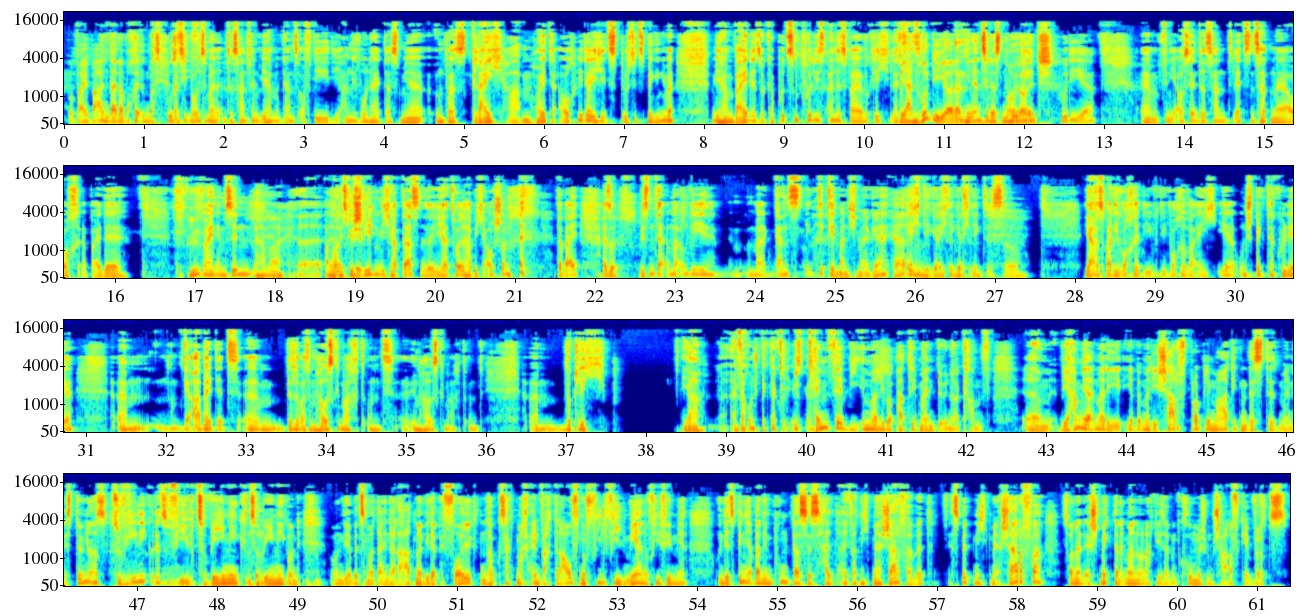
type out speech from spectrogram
Wobei war in deiner Woche irgendwas Positives? Was ich bei uns immer interessant finde, wir haben ganz oft die, die Angewohnheit, dass wir irgendwas gleich haben. Heute auch wieder. Ich, jetzt, du sitzt mir gegenüber. Wir haben beide so Kapuzenpullis an. Das war ja wirklich letztens. Ja, ein Hoodie, oder wie nennt sie das Neudeutsch? Hoodie, Hoodie ja. Ähm, finde ich auch sehr interessant. Letztens hatten wir ja auch beide Glühwein im Sinn. Da haben wir, äh, haben wir uns geschrieben, ich habe das. Und ja, toll, habe ich auch schon. dabei. Also wir sind da immer irgendwie immer ganz dicke manchmal, gell? Ja, richtig, richtig, richtig. Und ist so, ja, das war die Woche. Die, die Woche war eigentlich eher unspektakulär. Ähm, gearbeitet, ähm, bisschen was im Haus gemacht und äh, im Haus gemacht und ähm, wirklich ja, einfach unspektakulär. Ich kämpfe wie immer, lieber Patrick, meinen Dönerkampf. Ähm, wir haben ja immer die, ich habe immer die Scharfproblematiken des, des meines Döners. Zu wenig oder zu viel? Zu wenig, mhm. zu wenig und mhm. und ich habe jetzt mal deinen Rat mal wieder befolgt und habe gesagt, mach einfach drauf, noch viel viel mehr, noch viel viel mehr. Und jetzt bin ich aber an dem Punkt, dass es halt einfach nicht mehr schärfer wird. Es wird nicht mehr schärfer, sondern es schmeckt dann immer nur nach diesem komischen Scharfgewürz.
